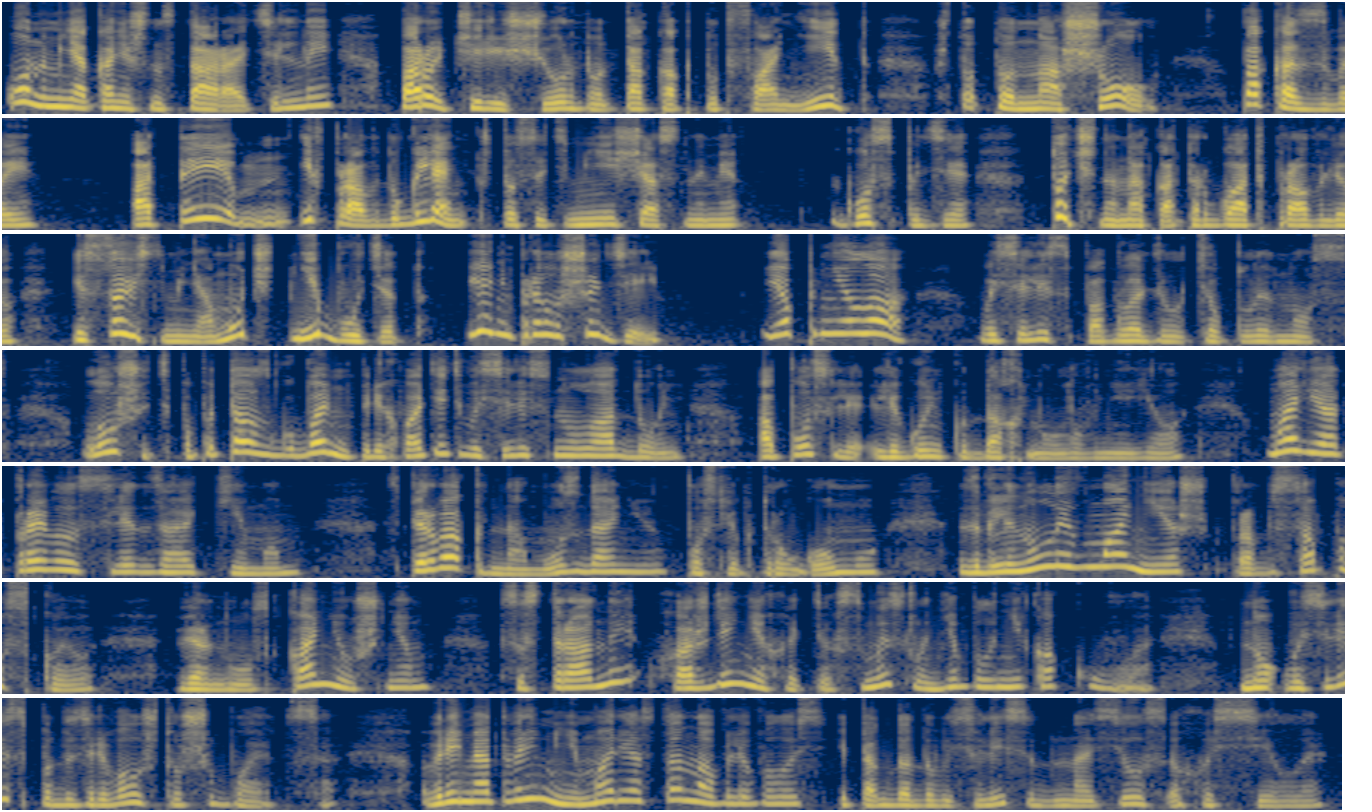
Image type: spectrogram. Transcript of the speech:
Он у меня, конечно, старательный, порой чересчур, но так как тут фонит, что-то нашел. Показывай. А ты и вправду глянь, что с этими несчастными. Господи, точно на каторгу отправлю, и совесть меня мучить не будет. Я не про лошадей. Я поняла, Василиса погладила теплый нос. Лошадь попыталась губами перехватить Василисину ладонь, а после легонько дохнула в нее. Марья отправилась вслед за Акимом. Сперва к одному зданию, после к другому. Заглянула и в манеж, правда, с опускою. Вернулась к конюшням. Со стороны в хождениях этих смысла не было никакого, но Василиса подозревала, что ошибается. Время от времени Марья останавливалась, и тогда до Василисы доносилось эхо силы.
